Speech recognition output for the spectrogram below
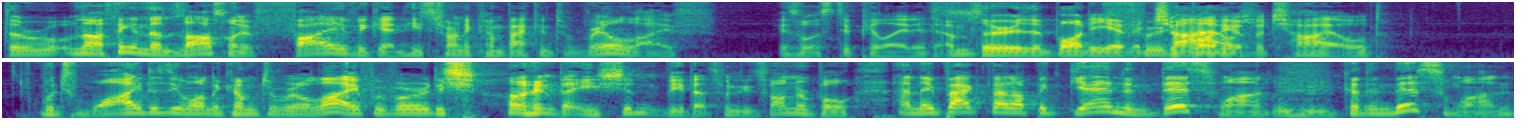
the no. I think in the last one, five again. He's trying to come back into real life. Is what's stipulated. Um, through the body of through a child. the body of a child. Which why does he want to come to real life? We've already shown that he shouldn't be. That's when he's vulnerable, and they back that up again in this one. Mm-hmm. Because in this one,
